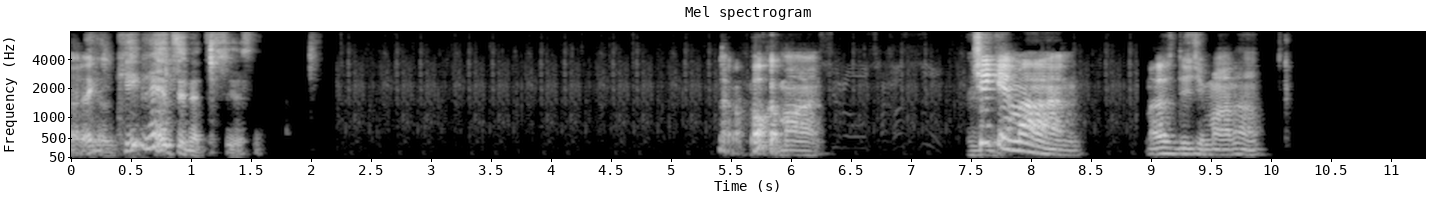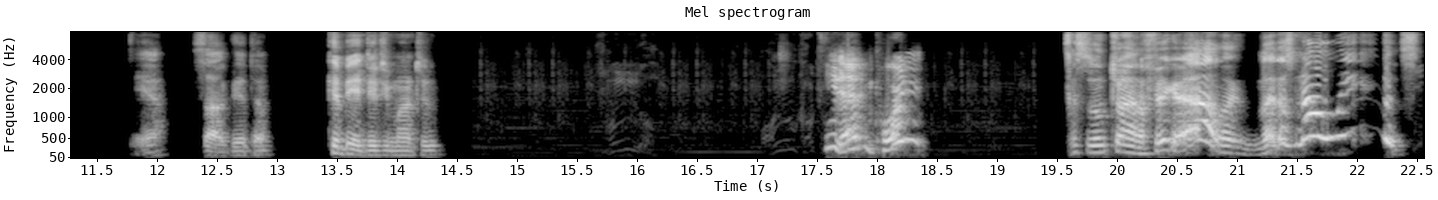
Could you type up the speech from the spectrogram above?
Uh, they gonna keep hinting at the system. Like a Pokemon. Chicken Man. No, that's Digimon, huh? Yeah, it's all good though. Could be a Digimon too. He that important? That's what I'm trying to figure out. Like, let us know who he is.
